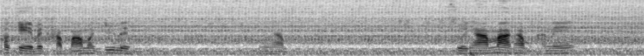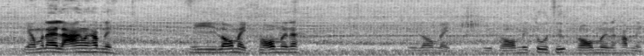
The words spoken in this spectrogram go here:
พอเก๋ไปขับมาเมื่อกี้เลยนี่ครับ สวยงามมากครับคันนี้ ยังไม่ได้ล้างนะครับนี่มีล้อแม็กพร้อมเลยนะมีล้อแม็กมีพร้อมมีตู้ทึบพร้อมเลยนะครับนี่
